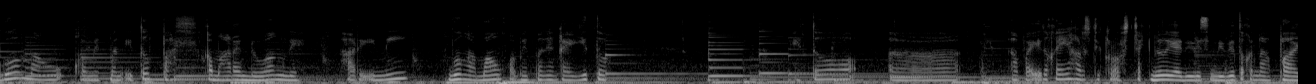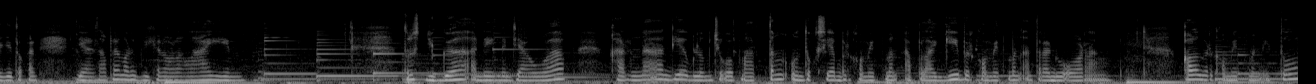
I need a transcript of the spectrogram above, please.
gue mau komitmen itu pas kemarin doang deh. Hari ini gue nggak mau komitmen yang kayak gitu apa itu kayaknya harus di cross check dulu ya diri sendiri tuh kenapa gitu kan. Jangan sampai merugikan orang lain. Terus juga ada yang ngejawab karena dia belum cukup mateng untuk siap berkomitmen apalagi berkomitmen antara dua orang. Kalau berkomitmen itu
